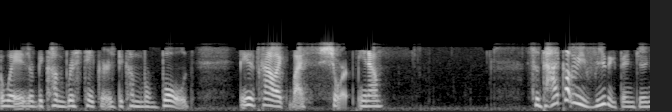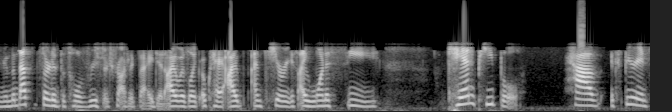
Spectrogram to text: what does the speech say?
ways or become risk takers, become more bold. Because it's kind of like life's short, you know? So that got me really thinking, and then that started this whole research project that I did. I was like, okay, I, I'm curious. I want to see can people have experienced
